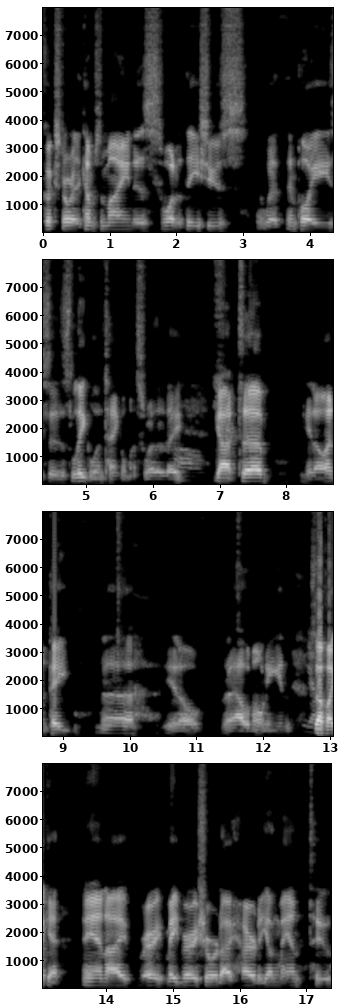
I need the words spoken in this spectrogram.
quick story that comes to mind is one of the issues with employees is legal entanglements, whether they Oh, got sure. uh, you know unpaid uh, you know alimony and Yeah. stuff like that. And I very made very short. I hired a young man to,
